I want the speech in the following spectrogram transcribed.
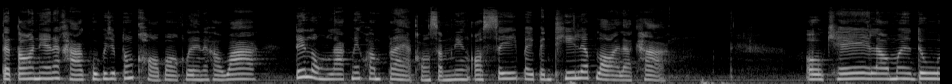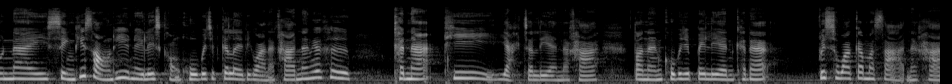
แต่ตอนนี้นะคะครูพี่จิ๊บต้องขอบอกเลยนะคะว่า ได้หลงรักในความแปลกของสำเนียง Aussie ไปเป็นที่เรียบร้อยแล้วค่ะ โอเค เรามาดูในสิ่งที่ 2 ที่อยู่ใน list ของครูพี่จิ๊บกันเลยดีกว่านะคะ นั่นก็คือคณะที่อยากจะเรียนนะคะ ตอนนั้นครูพี่จิ๊บไปเรียนคณะ วิศวกรรมศาสตร์นะคะ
